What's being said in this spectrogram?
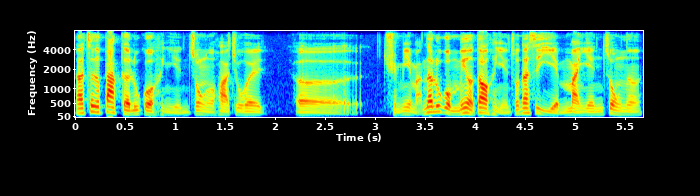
那这个 bug 如果很严重的话，就会呃全灭嘛。那如果没有到很严重，但是也蛮严重呢，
